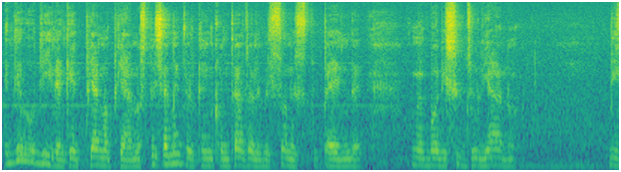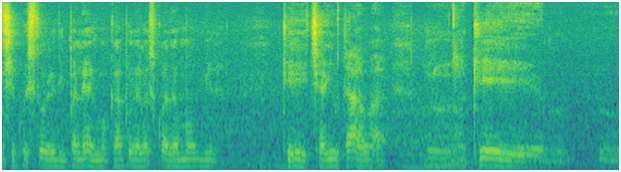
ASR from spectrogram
E devo dire che piano piano, specialmente perché ho incontrato delle persone stupende come Boris Giuliano, vice questore di Palermo, capo della squadra mobile, che ci aiutava, mm, che mm,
